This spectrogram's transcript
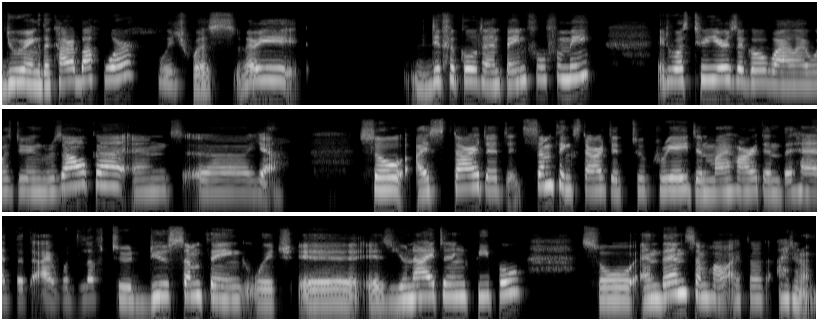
during the karabakh war which was very difficult and painful for me it was two years ago while I was doing Rusalka, and uh, yeah. So I started, something started to create in my heart and the head that I would love to do something which is, is uniting people. So, and then somehow I thought, I don't know,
